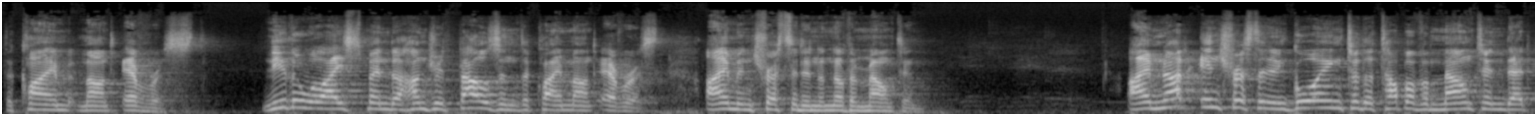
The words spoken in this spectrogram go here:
to climb Mount Everest. Neither will I spend a 100,000 to climb Mount Everest. I'm interested in another mountain. I'm not interested in going to the top of a mountain that,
